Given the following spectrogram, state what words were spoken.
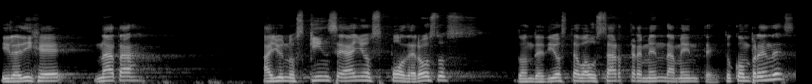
Y le dije, Nata, hay unos 15 años poderosos donde Dios te va a usar tremendamente. ¿Tú comprendes?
